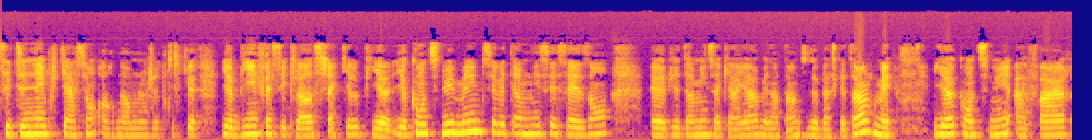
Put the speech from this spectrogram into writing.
c'est une implication hors norme. Je trouve qu'il a bien fait ses classes, Shaquille, puis il a, continué, même s'il avait terminé ses saisons, euh, puis il a terminé sa carrière, bien entendu, de basketteur, mais il a continué à faire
